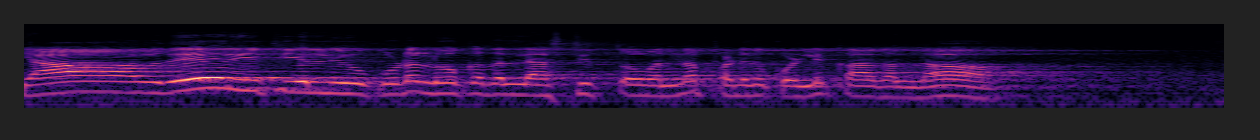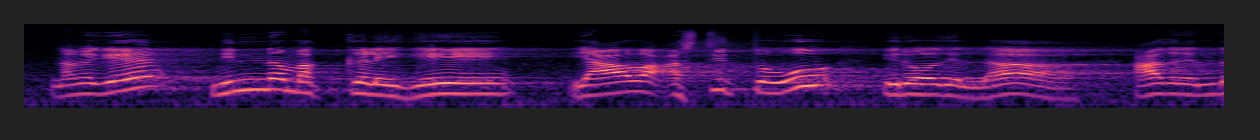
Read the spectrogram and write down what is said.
ಯಾವುದೇ ರೀತಿಯಲ್ಲಿಯೂ ಕೂಡ ಲೋಕದಲ್ಲಿ ಅಸ್ತಿತ್ವವನ್ನು ಪಡೆದುಕೊಳ್ಳಿಕ್ಕಾಗಲ್ಲ. ನಮಗೆ ನಿನ್ನ ಮಕ್ಕಳಿಗೆ ಯಾವ ಅಸ್ತಿತ್ವವೂ ಇರೋದಿಲ್ಲ. ಆದ್ದರಿಂದ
